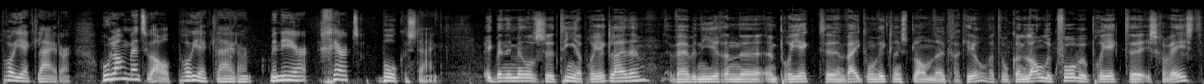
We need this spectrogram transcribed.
projectleider. Hoe lang bent u al projectleider? Meneer Gert Bolkestein. Ik ben inmiddels eh, tien jaar projectleider. We hebben hier een, eh, een project, eh, een wijkontwikkelingsplan eh, Krakeel. Wat ook een landelijk voorbeeldproject eh, is geweest.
